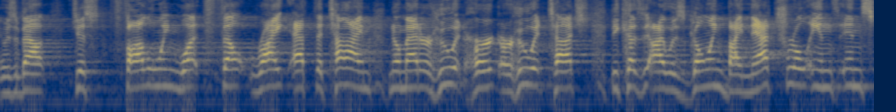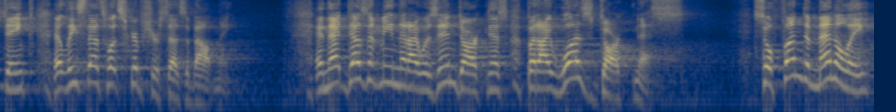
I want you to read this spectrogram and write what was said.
It was about just following what felt right at the time, no matter who it hurt or who it touched, because I was going by natural in- instinct. At least that's what Scripture says about me. And that doesn't mean that I was in darkness, but I was darkness. So fundamentally,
